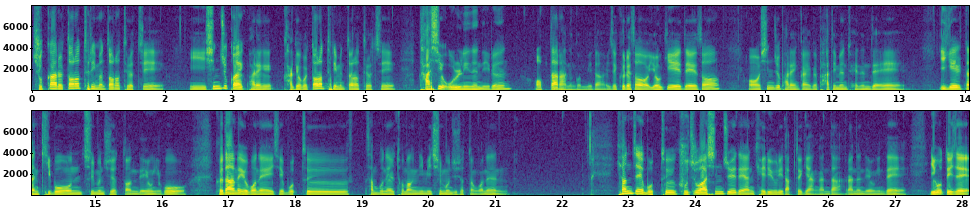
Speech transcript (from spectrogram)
주가를 떨어뜨리면 떨어뜨렸지, 이 신주가의 발행 가격을 떨어뜨리면 떨어뜨렸지, 다시 올리는 일은 없다라는 겁니다. 이제 그래서 여기에 대해서 어, 신주 발행가액을 받으면 되는데, 이게 일단 기본 질문 주셨던 내용이고, 그 다음에 요번에 이제 모트 3분의 1 토막님이 질문 주셨던 거는, 현재 모트 구주와 신주에 대한 계리율이 납득이 안 간다라는 내용인데, 이것도 이제,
